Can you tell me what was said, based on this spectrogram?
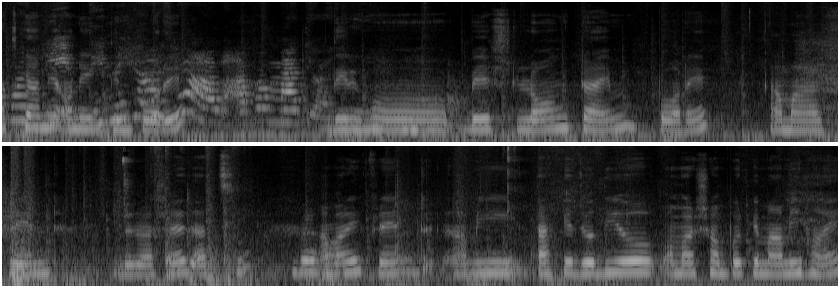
আজকে আমি অনেক দিন পরে, দীর্ঘ বেশ লং টাইম পরে আমার ফ্রেন্ডদের বাসায় যাচ্ছি। আমার এই ফ্রেন্ড আমি তাকে যদিও আমার সম্পর্কে মামি হয়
